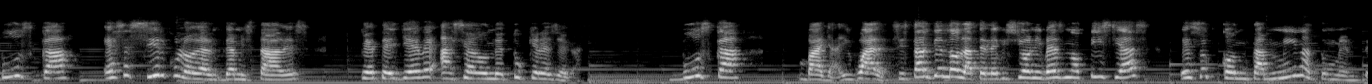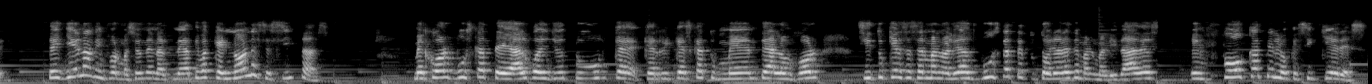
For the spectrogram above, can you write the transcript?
Busca ese círculo de, de amistades que te lleve hacia donde tú quieres llegar. Busca, vaya, igual, si estás viendo la televisión y ves noticias, eso contamina tu mente, te llena de información negativa que no necesitas. Mejor búscate algo en YouTube que, que enriquezca tu mente. A lo mejor, si tú quieres hacer manualidades, búscate tutoriales de manualidades. Enfócate en lo que sí quieres.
